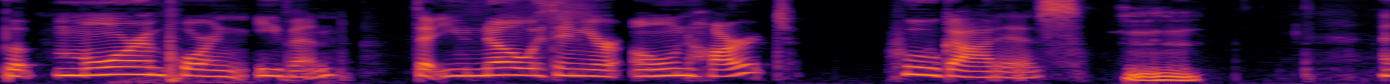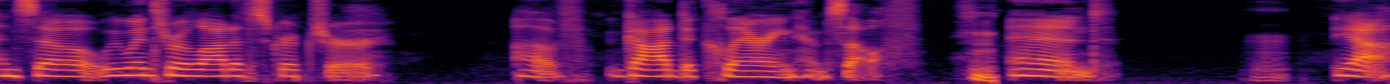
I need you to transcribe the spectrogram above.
But more important, even, that you know within your own heart who God is. Hmm And so we went through a lot of scripture of God declaring himself. And yeah,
